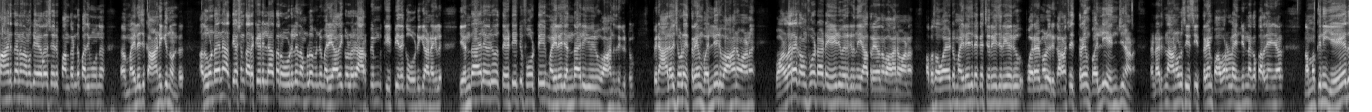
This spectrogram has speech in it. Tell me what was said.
വാഹനത്തിൽ തന്നെ നമുക്ക് ഏകദേശം ഒരു പന്ത്രണ്ട് പതിമൂന്ന് മൈലേജ് കാണിക്കുന്നുണ്ട്. അതുകൊണ്ട് തന്നെ അത്യാവശ്യം തരക്കേടില്ലാത്ത റോഡിൽ നമ്മൾ പിന്നെ മര്യാദയ്ക്കുള്ള ഒരു ആർ പി എം കീപ്പ് ചെയ്തൊക്കെ ഓടിക്കുകയാണെങ്കിൽ എന്തായാലും ഒരു തേർട്ടി ടു ഫോർട്ടി മൈലേജ് എന്തായാലും ഈ ഒരു വാഹനത്തിന് കിട്ടും. പിന്നെ ആലോചിച്ചോളൂ ഇത്രയും വലിയൊരു വാഹനമാണ് വളരെ കംഫർട്ടായിട്ട് ഏഴ് പേർക്ക് ഇരുന്ന് യാത്ര ചെയ്യാവുന്ന വാഹനമാണ്. അപ്പൊ സ്വാഭാവികമായിട്ടും മൈലേജിലൊക്കെ ചെറിയ ചെറിയ ഒരു പോരായ്മകൾ വരും. കാരണം വെച്ചാൽ ഇത്രയും വലിയ എഞ്ചിനാണ് രണ്ടായിരത്തി നാനൂറ് സി സി ഇത്രയും പവറുള്ള എഞ്ചിൻ എന്നൊക്കെ പറഞ്ഞു കഴിഞ്ഞാൽ നമുക്കിനി ഏത്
